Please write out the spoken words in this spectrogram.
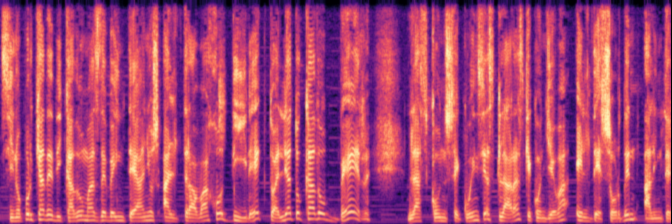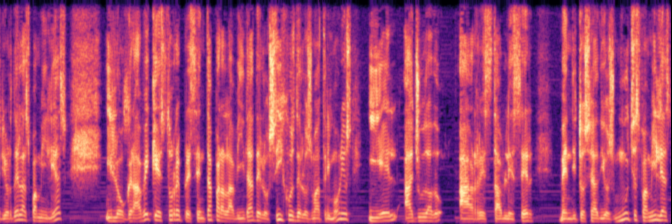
sino porque ha dedicado más de 20 años al trabajo directo. A él le ha tocado ver las consecuencias claras que conlleva el desorden al interior de las familias y lo grave que esto representa para la vida de los hijos, de los matrimonios, y él ha ayudado a restablecer, bendito sea Dios, muchas familias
